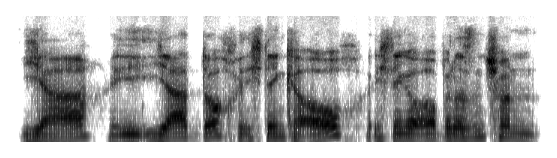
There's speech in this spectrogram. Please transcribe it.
Ja, ja, doch, ich denke auch. Ich denke auch, aber da sind schon,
